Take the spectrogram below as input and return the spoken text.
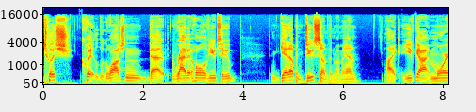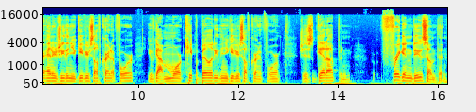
tush, quit watching that rabbit hole of YouTube. Get up and do something, my man. Like, you've got more energy than you give yourself credit for. You've got more capability than you give yourself credit for. Just get up and friggin' do something.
